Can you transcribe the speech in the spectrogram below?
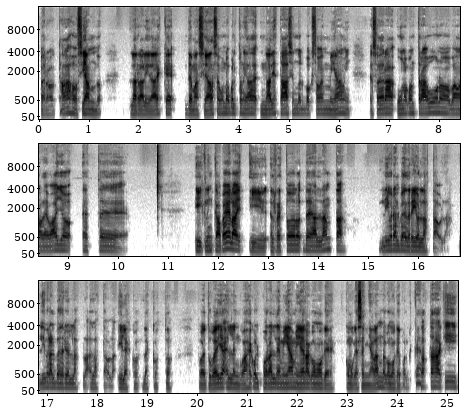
pero estaba joseando. La realidad es que demasiadas segundas oportunidades, nadie estaba haciendo el boxeo en Miami. Eso era uno contra uno, vamos de Bayo, este y Clint Capela y, el resto de, de Atlanta libre albedrío en las tablas libre albedrío en las, las tablas y les, les costó. Porque tú veías el lenguaje corporal de Miami era como que, como que señalando, como que ¿por qué no estás aquí?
